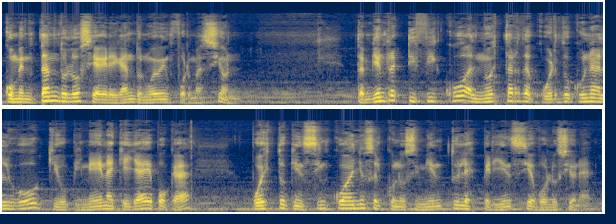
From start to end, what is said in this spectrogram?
comentándolos y agregando nueva información. También rectifico al no estar de acuerdo con algo que opiné en aquella época, puesto que en cinco años el conocimiento y la experiencia evolucionan.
